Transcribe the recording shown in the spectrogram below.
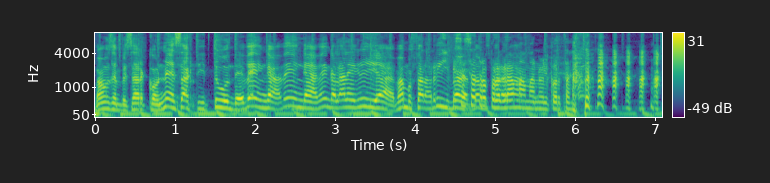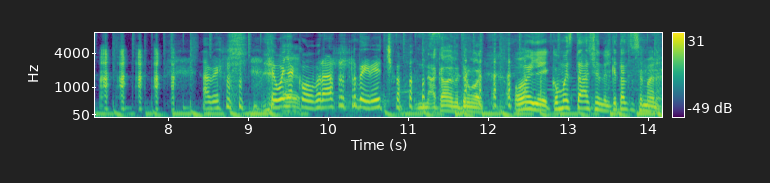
vamos a empezar con esa actitud de venga, venga, venga la alegría, vamos para arriba. Ese es otro programa. Manuel Corta. A ver, te voy A cobrar derecho. Acabo de meter un gol. Oye, ¿cómo estás, Shendel? ¿Qué tal tu semana?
